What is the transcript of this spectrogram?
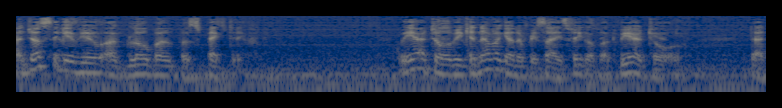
And just to give you a global perspective, we are told, we can never get a precise figure, but we are told that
